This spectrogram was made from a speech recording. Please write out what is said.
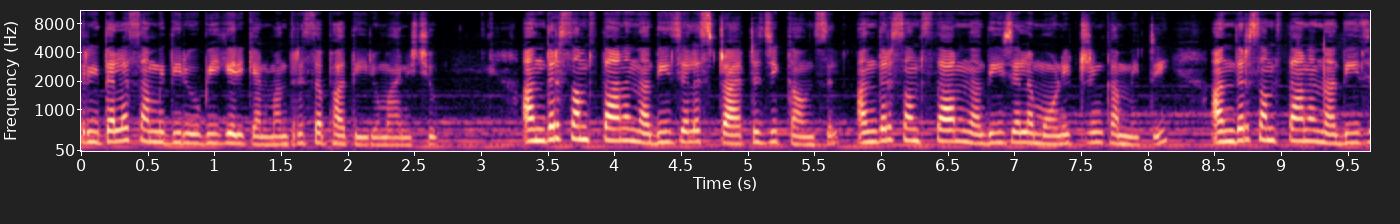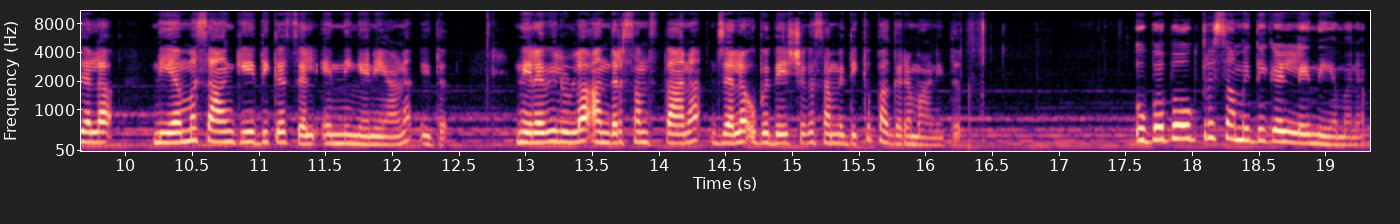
ത്രിതല സമിതി രൂപീകരിക്കാൻ മന്ത്രിസഭ തീരുമാനിച്ചു. അന്തർ സംസ്ഥാന നദീജല സ്ട്രാറ്റജിക് കൗൺസിൽ അന്തർ സംസ്ഥാന നദീജല മോണിറ്ററിംഗ് കമ്മിറ്റി അന്തർ സംസ്ഥാന നദീജല നിയമസാങ്കേതിക സെൽ എന്നിങ്ങനെയാണ് ഇത്. നിലവിലുള്ള അന്തർ സംസ്ഥാന ജല ഉപദേശക സമിതിക്ക് പകരമാണിത്. ഉപഭോക്തൃ സമിതികളിലെ നിയമനം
